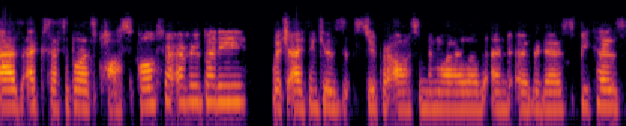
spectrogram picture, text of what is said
as accessible as possible for everybody, which I think is super awesome and why I love End Overdose because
